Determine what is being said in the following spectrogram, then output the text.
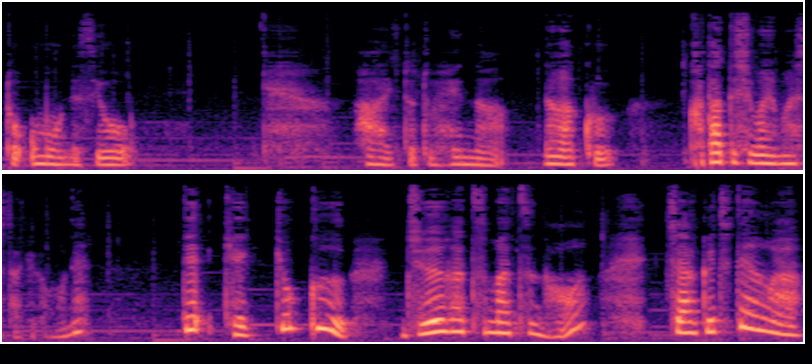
と思うんですよ。はい、ちょっと変な、長く語ってしまいましたけどもね。で、結局、10月末の着地点は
